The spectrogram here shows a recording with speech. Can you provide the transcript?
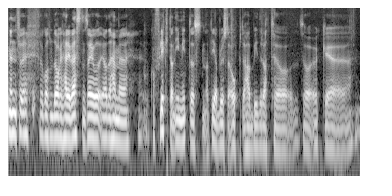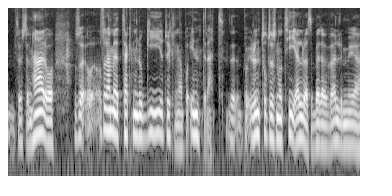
men for, for, å gå tilbake her i Vesten, så er jo ja, det her med konfliktene i Midtøsten at de har blussa opp, det har bidratt til å, til å øke trusselen her. Og, og, så, og, så, det her med teknologiutviklinga på internett. Det, på, rundt 2010-2011 så ble det veldig mye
